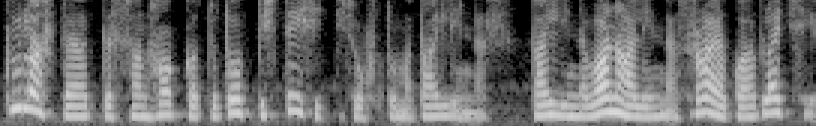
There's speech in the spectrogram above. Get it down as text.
külastajatesse on hakatud hoopis teisiti suhtuma Tallinnas, Tallinna vanalinnas Raekoja platsil.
